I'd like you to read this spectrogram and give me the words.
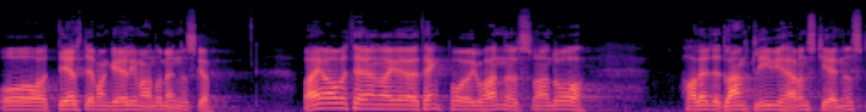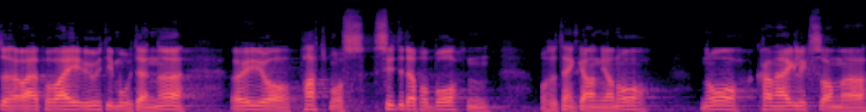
og delt evangeliet med andre mennesker. Og jeg Av og til når jeg har tenkt på Johannes, når han da har levd et langt liv i Herrens tjeneste og er på vei ut imot denne øya Patmos, sitter der på båten, og så tenker han ja, nå, nå kan jeg liksom uh,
